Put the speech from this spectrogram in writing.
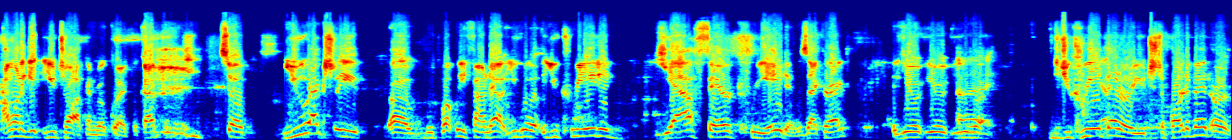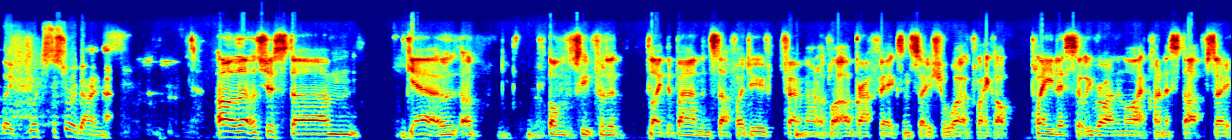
I want to get you talking real quick, okay? so, you actually, uh, with what we found out, you uh, you created Yeah Fair Creative. Is that correct? You you you Uh, did you create yeah. that, or are you just a part of it, or like what's the story behind that? Oh, that was just um yeah, it was, uh, obviously for the like the band and stuff. I do a fair amount of like our graphics and social work, like our playlists that we run and all that kind of stuff. So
